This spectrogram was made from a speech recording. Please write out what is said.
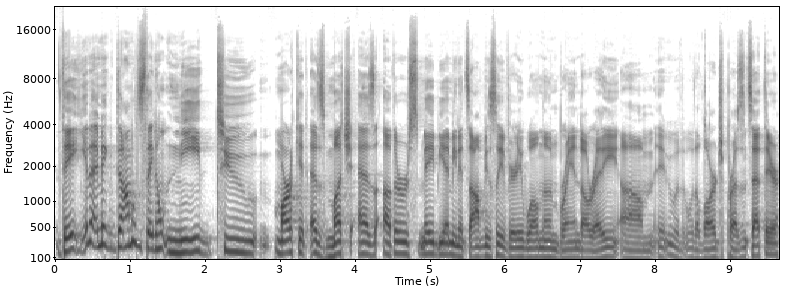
they, you know, McDonald's they don't need to market as much as others. Maybe I mean it's obviously a very well known brand already, um, it, with with a large presence out there,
